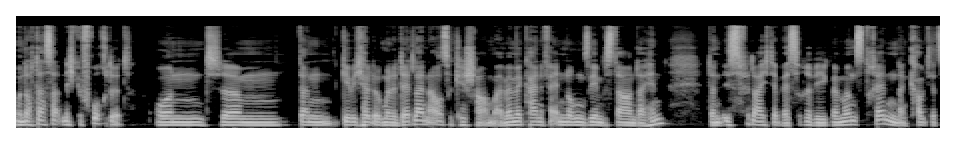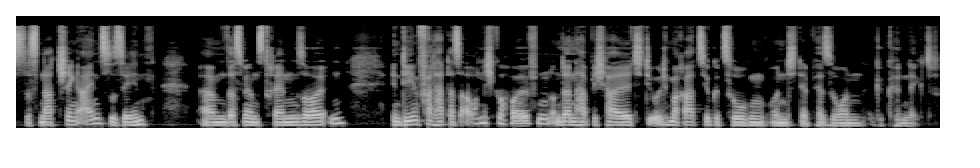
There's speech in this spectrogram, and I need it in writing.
Und auch das hat nicht gefruchtet. Und ähm, dann gebe ich halt irgendwann eine Deadline aus, okay, schau mal, wenn wir keine Veränderungen sehen bis da und dahin, dann ist vielleicht der bessere Weg, wenn wir uns trennen. Dann kommt jetzt das Nudging einzusehen, ähm, dass wir uns trennen sollten. In dem Fall hat das auch nicht geholfen und dann habe ich halt die Ultima Ratio gezogen und der Person gekündigt.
